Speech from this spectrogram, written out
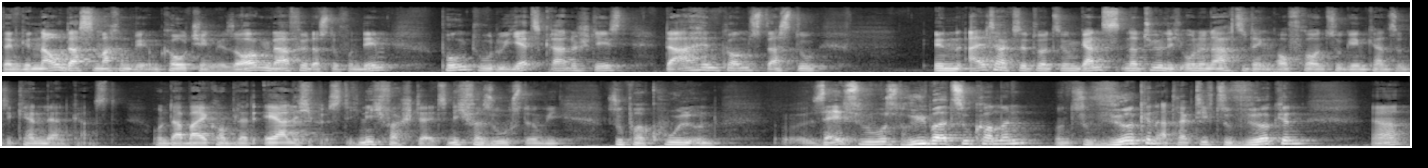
Denn genau das machen wir im Coaching. Wir sorgen dafür, dass du von dem Punkt, wo du jetzt gerade stehst, dahin kommst, dass du in Alltagssituationen ganz natürlich, ohne nachzudenken, auf Frauen zugehen kannst und sie kennenlernen kannst. Und dabei komplett ehrlich bist, dich nicht verstellst, nicht versuchst irgendwie super cool und selbstbewusst rüberzukommen und zu wirken, attraktiv zu wirken, ja,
